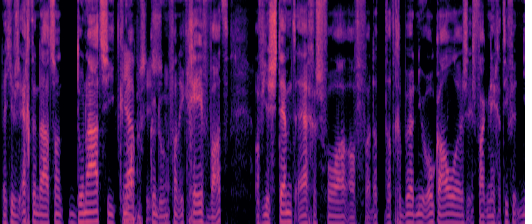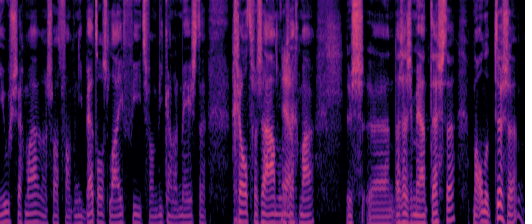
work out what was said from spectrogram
Dat je dus echt inderdaad zo'n donatieknop ja, kunt doen. Van ik geef wat. Of je stemt ergens voor. Of dat, dat gebeurt nu ook al. Is, is vaak negatief het nieuws, zeg maar. Een soort van van die battles, live feeds. Van wie kan het meeste geld verzamelen, zeg maar. Dus daar zijn ze mee aan het testen. Maar ondertussen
